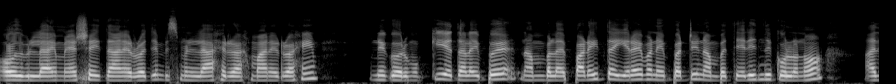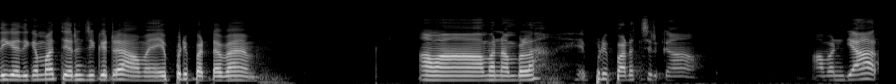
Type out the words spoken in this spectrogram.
ஓதுபில்லாய் பில்லாஹி மினஷைத்தானி ரஜீம். பிஸ்மில்லாஹி ரஹ்மான் ரஹீம். இன்றைக்கி ஒரு முக்கிய தலைப்பு நம்மளை படைத்த இறைவனை பற்றி நம்ம தெரிந்து கொள்ளணும். அதிக அதிகமாக தெரிஞ்சுக்கிட்டு அவன் எப்படிப்பட்டவன்? அவன் அவன் நம்மளை எப்படி படைச்சிருக்கான்? அவன் யார்?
